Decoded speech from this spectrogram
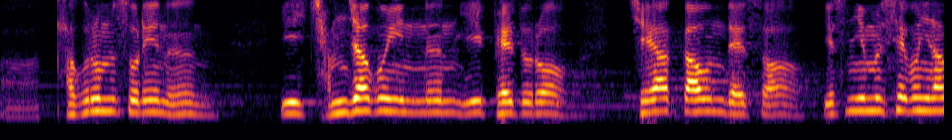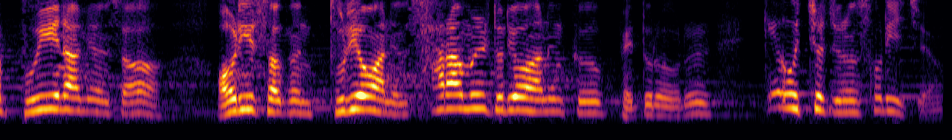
어, 다구름 소리는 이 잠자고 있는 이 베드로 제약 가운데서 예수님을 세 번이나 부인하면서 어리석은 두려워하는 사람을 두려워하는 그 베드로를 깨우쳐 주는 소리죠.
